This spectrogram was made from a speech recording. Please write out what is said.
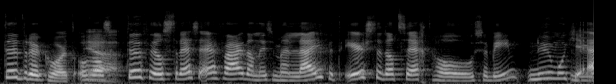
te druk wordt. Of Ja. als ik te veel stress ervaar, dan is mijn lijf het eerste dat zegt... Ho, Sabine, nu moet je Nu moet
